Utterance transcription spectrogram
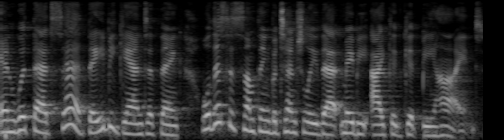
And with that said, they began to think, well, this is something potentially that maybe I could get behind.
